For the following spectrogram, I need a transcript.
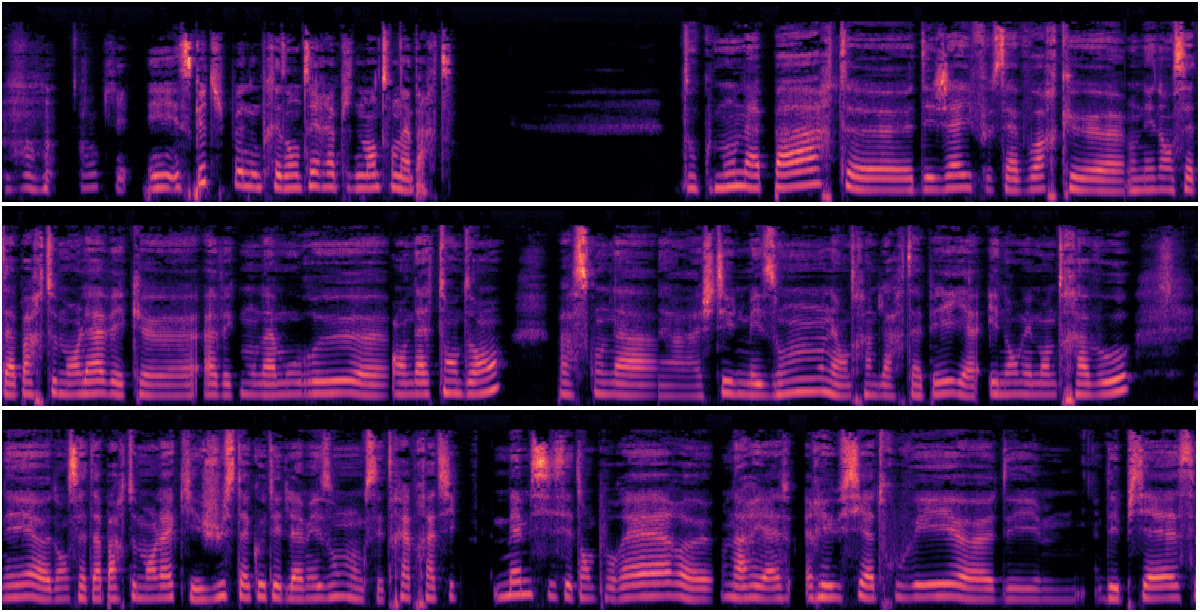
ok. Et est-ce que tu peux nous présenter rapidement ton appart? Donc mon appart, euh, déjà il faut savoir que euh, on est dans cet appartement-là avec euh, avec mon amoureux en attendant parce qu'on a, acheté une maison, on est en train de la retaper, il y a énormément de travaux. On est dans cet appartement-là qui est juste à côté de la maison, donc c'est très pratique. Même si c'est temporaire, on a réussi à trouver des des pièces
